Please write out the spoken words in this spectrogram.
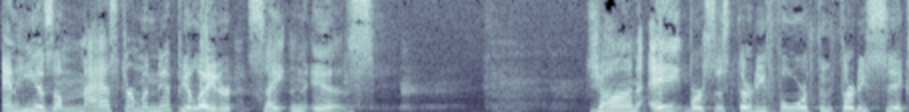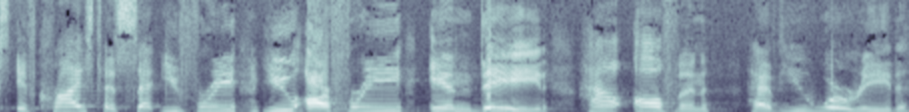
And he is a master manipulator, Satan is. John 8, verses 34 through 36. If Christ has set you free, you are free indeed. How often have you worried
